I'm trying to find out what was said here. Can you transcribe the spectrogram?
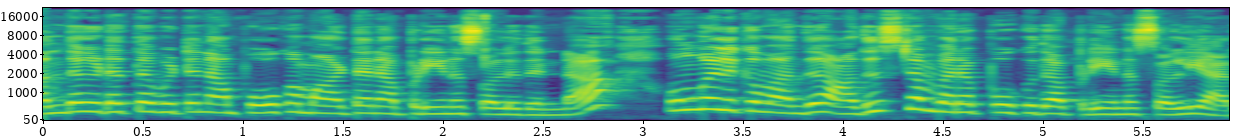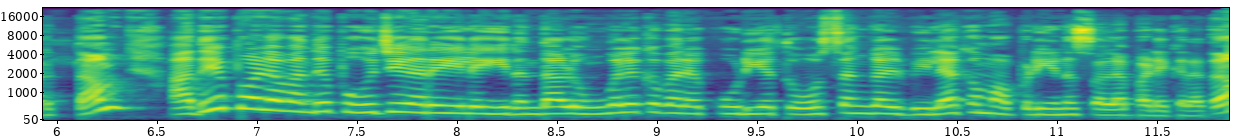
அந்த இடத்தை விட்டு நான் போக மாட்டேன் அப்படின்னு சொல்லுதுண்டா உங்களுக்கு வந்து அதிர்ஷ்டம் வரப்போகுது அப்படின்னு சொல்லி அர்த்தம். அதே போல் வந்து பூஜை அறையில் இருந்தால் உங்களுக்கு வரக்கூடிய தோஷங்கள் விலகும் அப்படின்னு சொல்லப்படுகிறது.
